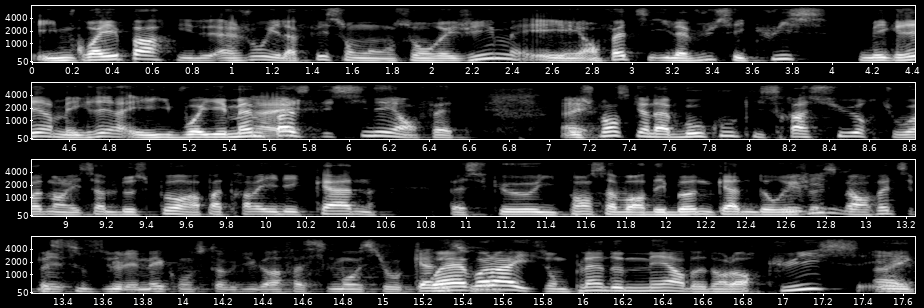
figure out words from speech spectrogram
Et il me croyait pas. un jour, il a fait son, son, régime et en fait, il a vu ses cuisses maigrir, maigrir et il voyait même pas se dessiner en fait. Et je pense qu'il y en a beaucoup qui se rassurent, tu vois, dans les salles de sport à pas travailler les cannes parce qu'ils pensent avoir des bonnes cannes d'origine, mais en fait, c'est parce que les mecs ont stock du gras facilement aussi aux cannes. Ouais, voilà, ils ont plein de merde dans leurs cuisses et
